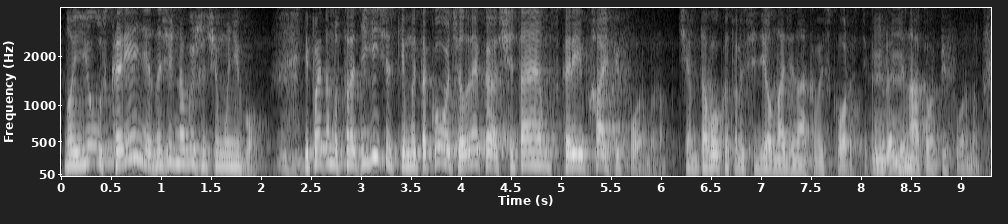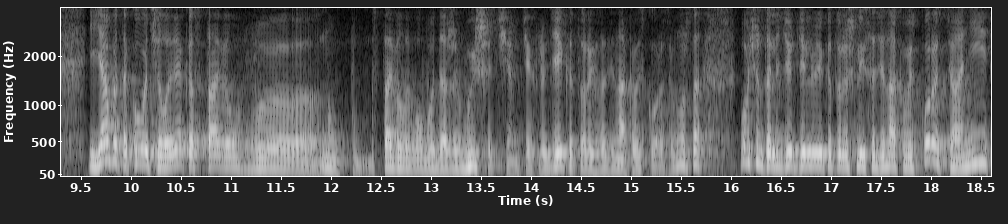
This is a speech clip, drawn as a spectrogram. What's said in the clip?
Но ее ускорение значительно выше, чем у него. Угу. И поэтому стратегически мы такого человека считаем скорее хай-перформером, чем того, который сидел на одинаковой скорости, который угу. одинаково перформил. И я бы такого человека ставил, в, ну, ставил его бы даже выше, чем тех людей, которые с одинаковой скоростью. Потому что, в общем-то, те люди, которые шли с одинаковой скоростью, они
